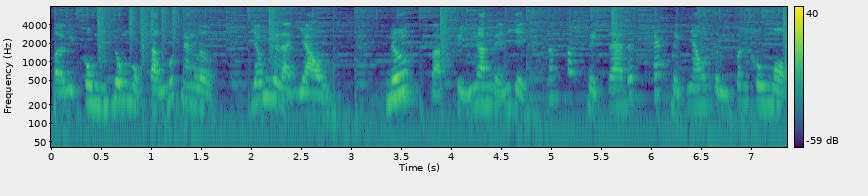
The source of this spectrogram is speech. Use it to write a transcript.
bởi vì cùng chung một tầng mức năng lượng giống như là dầu nước và thủy ngân vậy anh chị. Nó tách biệt ra rất khác biệt nhau từng phân khu một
